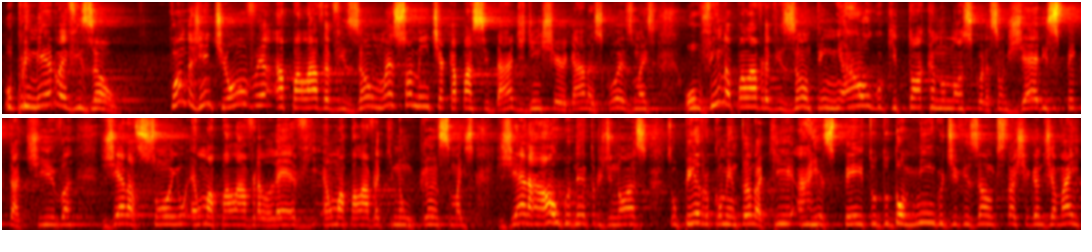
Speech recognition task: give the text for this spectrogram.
O primeiro é visão. Quando a gente ouve a palavra visão, não é somente a capacidade de enxergar as coisas, mas ouvindo a palavra visão, tem algo que toca no nosso coração, gera expectativa, gera sonho, é uma palavra leve, é uma palavra que não cansa, mas gera algo dentro de nós. O Pedro comentando aqui a respeito do domingo de visão que está chegando, já vai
